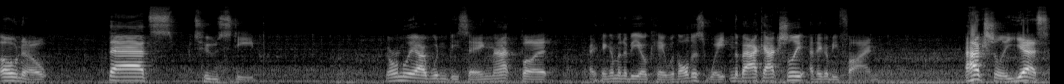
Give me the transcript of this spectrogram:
Oh, no. That's too steep. Normally, I wouldn't be saying that, but I think I'm going to be okay. With all this weight in the back, actually, I think I'll be fine. Actually, yes.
